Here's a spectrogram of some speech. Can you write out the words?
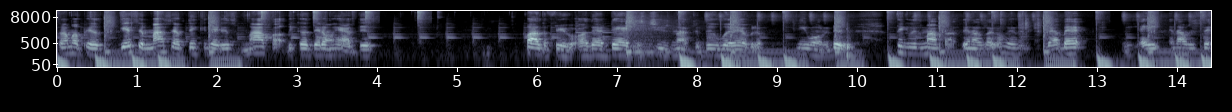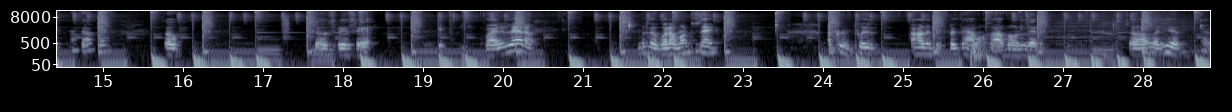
So I'm up here guessing myself, thinking that it's my fault because they don't have this father figure or their dad just choose not to do whatever he want to do thinking it's my fault. Then I was like, okay, got back, we ate, and I was just sitting. I said, okay. So Holy Spirit said, write a letter. Because what I want to say, I couldn't put it all in perspective I want, so I wrote a letter. So I was like, here, I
